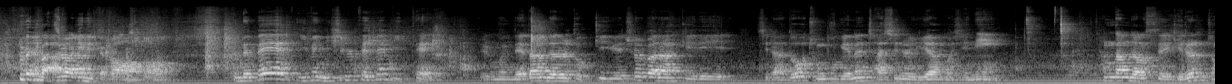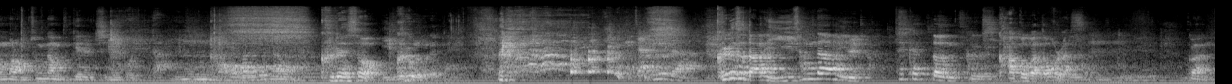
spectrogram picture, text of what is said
맨 마지막이니까 어, 어. 근데 맨 261페이지 맨 밑에 읽으면 내담자를 돕기 위해 출발한 길이지라도 종국에는 자신을 위한 것이니 상담자로서의 길은 정말 엄청난 무게를 지니고 있다 음. 그래서 이걸 그랬네. 짱이다. 그래서 나는 이 상담 일을 택했던 그 과거가 떠올랐어 음. 그러니까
